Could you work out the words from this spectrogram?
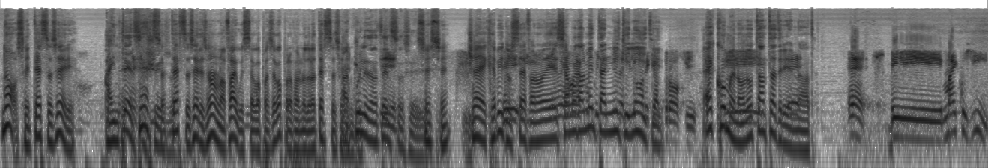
No, sta in terza serie. Ah, in terza, è Terza, terza serie, se no non la fai questa coppa, questa coppa la fanno della terza serie. Ah, quelle della terza Sì. serie. Sì, sì. Cioè, capito Eh, Stefano? Eh, è siamo talmente annichiliti. E come no, E- l'83 è eh, nata. Eh, e- ma è così,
